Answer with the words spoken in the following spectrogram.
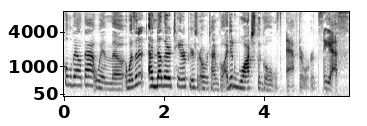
pulled out that win though. Wasn't it another Tanner Pearson overtime goal? I did watch the goals afterwards. yes.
